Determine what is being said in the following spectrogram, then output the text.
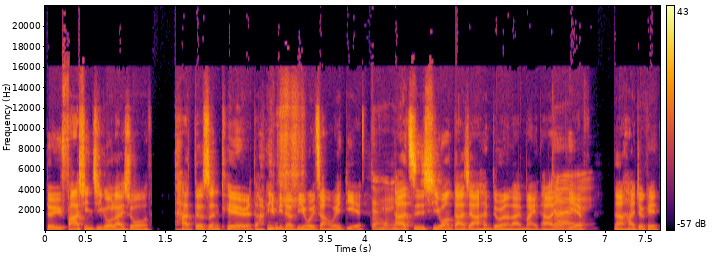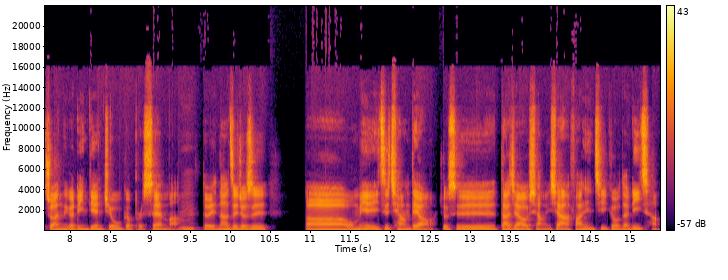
对于发行机构来说，他 doesn't care 到底比特币会涨会跌，对，他只希望大家很多人来买它 ETF，那他就可以赚那个零点九五个 percent 嘛。嗯，对，那这就是。啊、呃，我们也一直强调，就是大家要想一下，发行机构的立场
